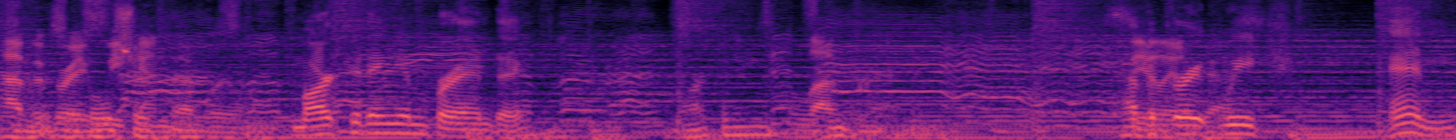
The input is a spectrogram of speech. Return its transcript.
Have a great bullshit weekend, everyone. Marketing and branding. Marketing. Love and branding. Have you a later, great guys. week. and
